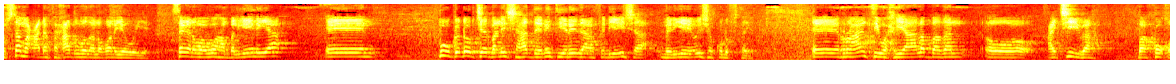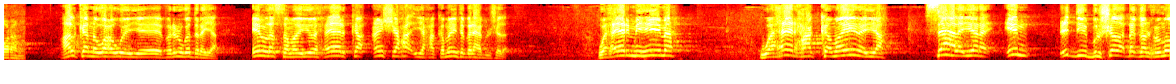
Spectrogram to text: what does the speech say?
mujtamaca dhan farxad u wada noqonaya weeye. Isagana waa ugu hambalyaynayaa. Buugga dhowr jeer baan isha haddeer intii yareeda aan fadhiyay isha mariyey oo isha ku dhuftay. Run ahaantii waxyaalo badan oo cajiibah baa ku qoran. Halkanna waxa weeye farriin uga daraya in la sameeyo xeerka anshaxa iyo xakamaynta baraha bulshada. Waa xeer muhiima waa xeer xakamaynaya sahlayana in ciddii bulshada dhaqan xumo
